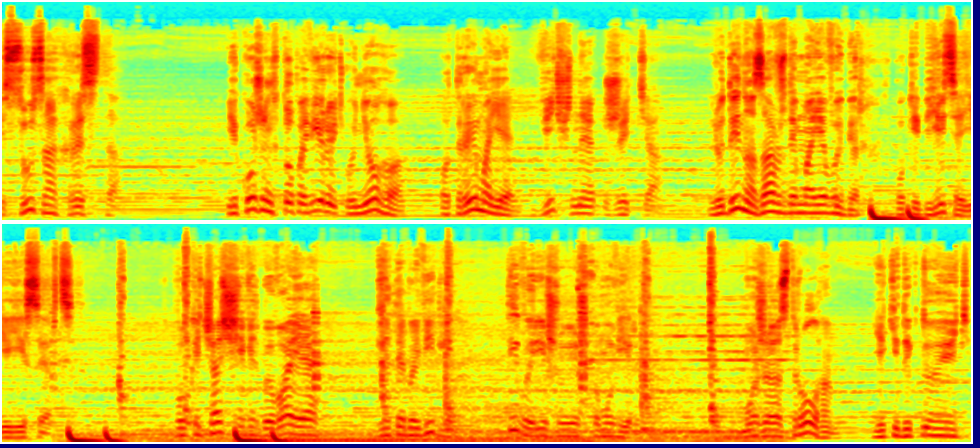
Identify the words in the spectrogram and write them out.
Ісуса Христа. І кожен, хто повірить у нього, отримає вічне життя. Людина завжди має вибір, поки б'ється її серце. Поки чаще відбиває для тебе відлік, ти вирішуєш, кому вірити. Може, астрологам, які диктують,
